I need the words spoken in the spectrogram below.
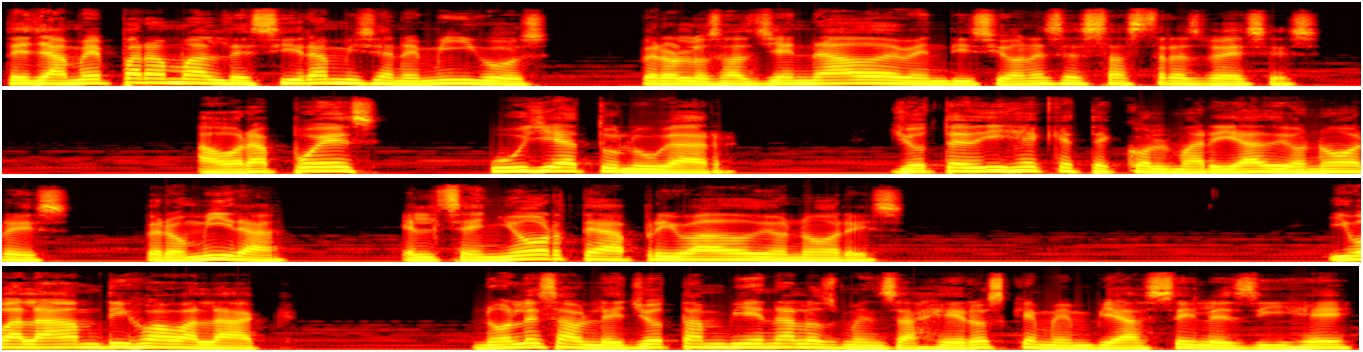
Te llamé para maldecir a mis enemigos, pero los has llenado de bendiciones estas tres veces. Ahora pues, huye a tu lugar. Yo te dije que te colmaría de honores, pero mira, el Señor te ha privado de honores. Y Balaam dijo a Balac, ¿No les hablé yo también a los mensajeros que me enviaste y les dije,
